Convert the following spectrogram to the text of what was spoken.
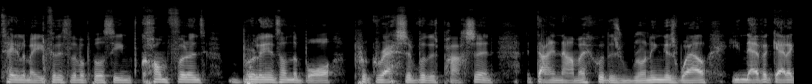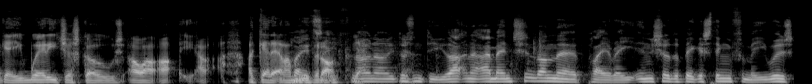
tailor made for this Liverpool team. Confident, brilliant on the ball, progressive with his passing, dynamic with his running as well. He never get a game where he just goes, "Oh, I, I, I get it," and I'm Play moving on. No, yeah. no, he doesn't yeah. do that. And I mentioned on the player rating show the biggest thing for me was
